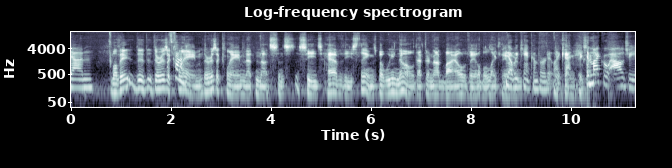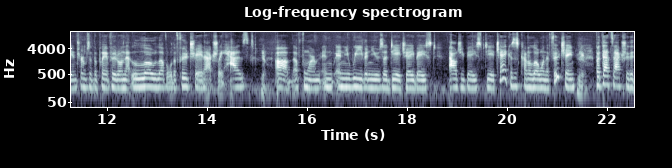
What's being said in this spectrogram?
um, Well, they, the, the- there is a It's found- claim. There is a claim that nuts and s- seeds have these things, but we know that they're not bioavailable like they no, are. we can't convert it like that. exactly. The microalgae, in terms of the plant food on that low level of the food chain, actually has Yeah. um, a form, and and we even use a DHA-based, algae-based DHA because it's kind of low on the food chain. Yeah. But that's actually the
